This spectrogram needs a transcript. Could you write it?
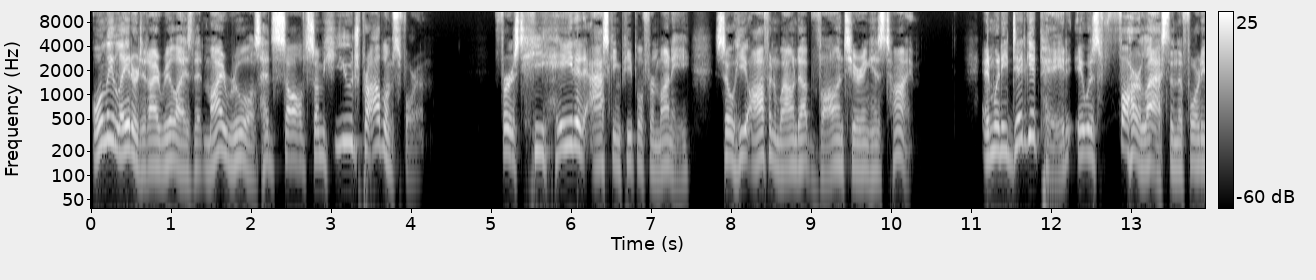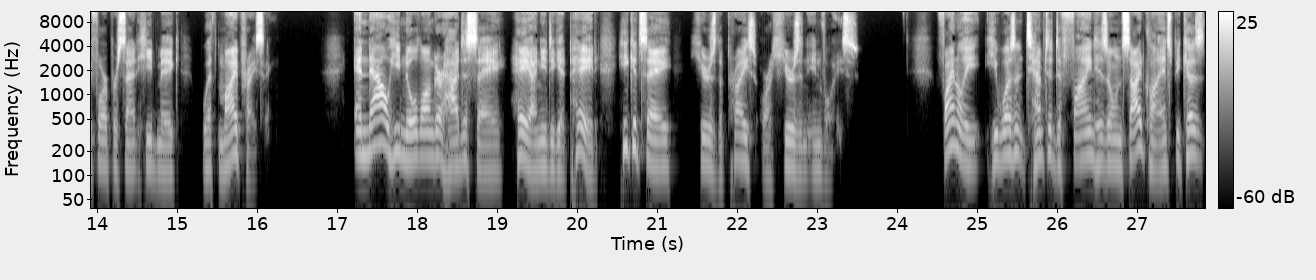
Only later did I realize that my rules had solved some huge problems for him. First, he hated asking people for money, so he often wound up volunteering his time. And when he did get paid, it was far less than the 44% he'd make with my pricing. And now he no longer had to say, Hey, I need to get paid. He could say, Here's the price or here's an invoice. Finally, he wasn't tempted to find his own side clients because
